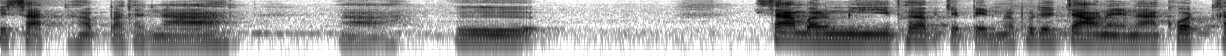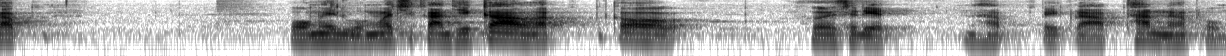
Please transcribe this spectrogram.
ธิสัตว์ครับปรารถนาอ่าคือสร้างบารมีเพื่อจะเป็นพระพุทธเจ้าในอนาคตครับ องค์ในหลวงรัชกาลที่9ครับ ก็เคยเสด็จนะครับ ไปกราบท่านนะครับผม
